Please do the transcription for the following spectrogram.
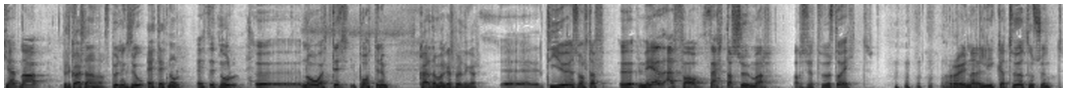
hérna veitu hvað er staðan þá? spurning 3 1-1-0 1-1-0, uh, nóg eftir í pottinum. Hvað er þetta margar spurningar? uh, 10 eins og alltaf. Uh, með FH þetta sumar þar að segja 2001 raunar líka 2000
